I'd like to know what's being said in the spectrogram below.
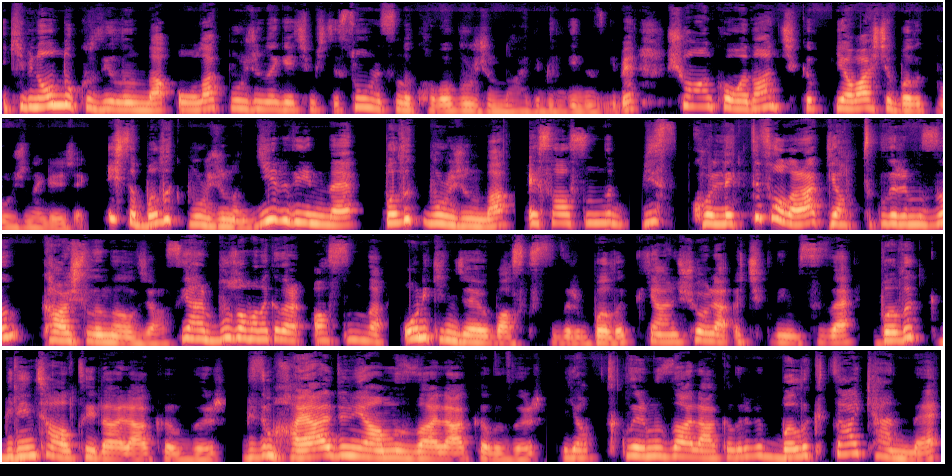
2019 yılında Oğlak Burcu'na geçmişti. Sonrasında Kova Burcu'ndaydı bildiğiniz gibi. Şu an Kova'dan çıkıp yavaşça Balık Burcu'na girecek. İşte Balık Burcu'na girdiğinde Balık burcunda esasında biz kolektif olarak yaptıklarımızın karşılığını alacağız. Yani bu zamana kadar aslında 12. ev baskısıdır balık. Yani şöyle açıklayayım size. Balık bilinçaltıyla alakalıdır. Bizim hayal dünyamızla alakalıdır. Yaptıklarımızla alakalıdır ve balıktayken de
